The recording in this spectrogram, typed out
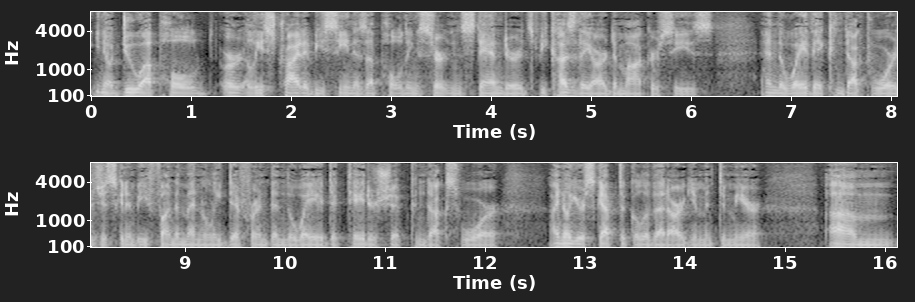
you know, do uphold or at least try to be seen as upholding certain standards because they are democracies and the way they conduct war is just going to be fundamentally different than the way a dictatorship conducts war. I know you're skeptical of that argument, Damir, um,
